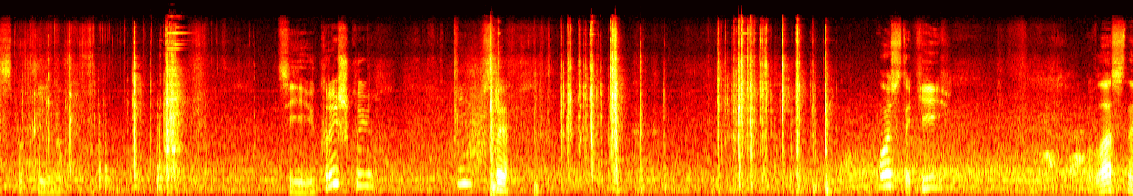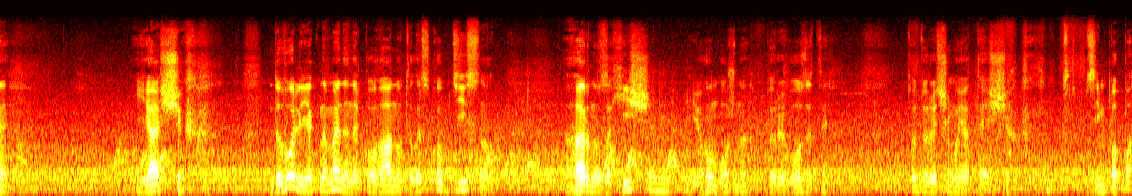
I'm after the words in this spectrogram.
спокійно цією кришкою і все. Ось такий, власне, ящик. Доволі, як на мене, непогано. Телескоп дійсно гарно захищений, його можна перевозити. То, до речі, моя теща. Всім папа.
